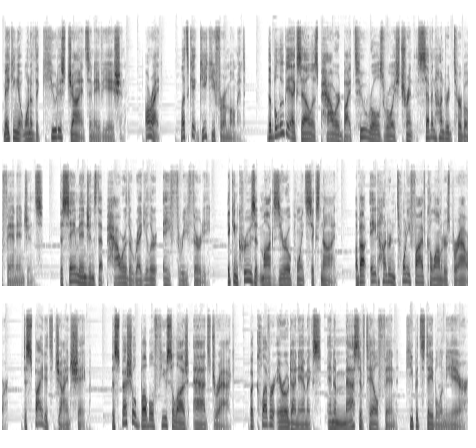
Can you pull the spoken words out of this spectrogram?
making it one of the cutest giants in aviation. Alright, let's get geeky for a moment. The Beluga XL is powered by two Rolls-Royce Trent 700 turbofan engines, the same engines that power the regular A330. It can cruise at Mach 0.69, about 825 kilometers per hour, despite its giant shape. The special bubble fuselage adds drag, but clever aerodynamics and a massive tail fin keep it stable in the air.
